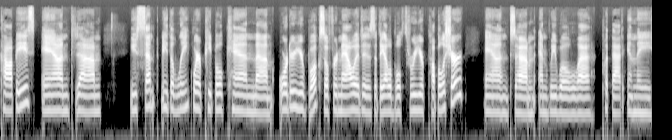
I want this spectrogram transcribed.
copies. And um, you sent me the link where people can um, order your book. So for now, it is available through your publisher and um, and we will uh, put that in the,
